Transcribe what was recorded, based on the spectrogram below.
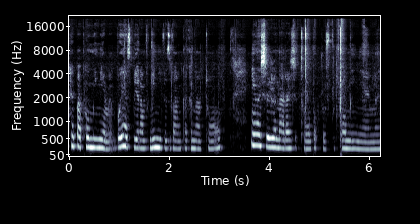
Chyba pominiemy, bo ja zbieram w mini wyzwankach na to. I myślę, że na razie to po prostu pominiemy.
